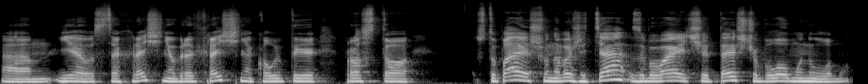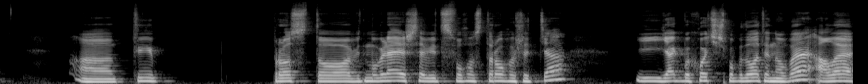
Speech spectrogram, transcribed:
Ем, є ось це хрещення, обряд хрещення, коли ти просто вступаєш у нове життя, забуваючи те, що було в минулому. Ти просто відмовляєшся від свого старого життя і якби хочеш побудувати нове, але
